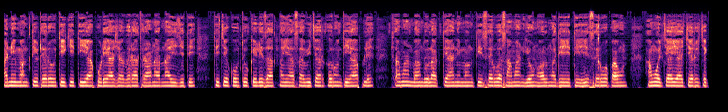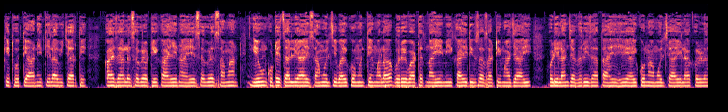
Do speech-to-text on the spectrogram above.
आणि मग ती ठरवते की ती यापुढे अशा घरात राहणार नाही जिथे तिचे कौतुक केले जात नाही असा विचार करून ती आपले सामान बांधू लागते आणि मग ती सर्व सामान घेऊन हॉलमध्ये येते. हे सर्व पाहून अमोलच्या आई आश्चर्यचकित होते आणि तिला विचारते काय झालं? सगळं ठीक आहे ना? हे सगळं सामान घेऊन कुठे चालली आहे? सामोलची बायको म्हणते मला बरे वाटत नाही. मी काही दिवसासाठी माझ्या आई वडिलांच्या घरी जात आहे. हे ऐकून अमोलच्या आईला कळलं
